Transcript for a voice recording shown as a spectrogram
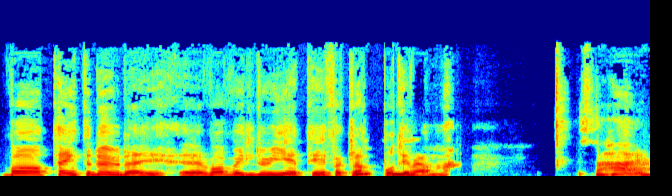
Vad tänkte du dig? Eh, vad vill du ge till för klapp och till vem? Så här.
